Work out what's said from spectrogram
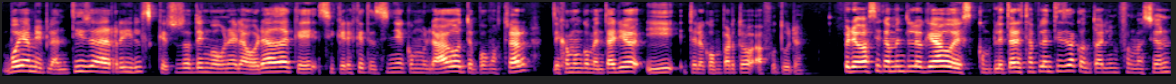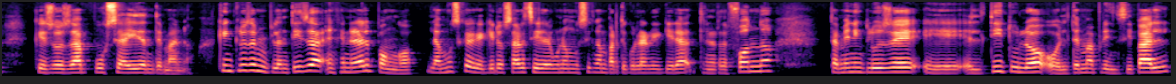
voy a mi plantilla de Reels, que yo ya tengo una elaborada, que si querés que te enseñe cómo lo hago, te puedo mostrar, déjame un comentario y te lo comparto a futuro. Pero básicamente lo que hago es completar esta plantilla con toda la información que yo ya puse ahí de antemano. ¿Qué incluye mi plantilla? En general pongo la música que quiero usar, si hay alguna música en particular que quiera tener de fondo. También incluye eh, el título o el tema principal.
